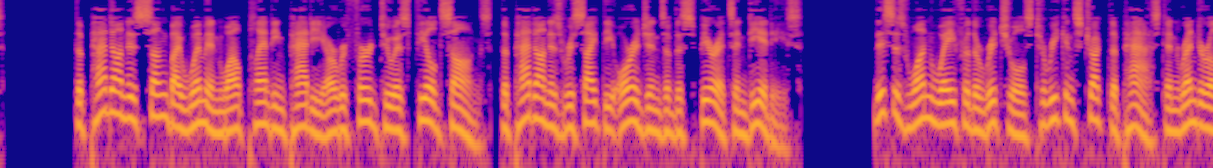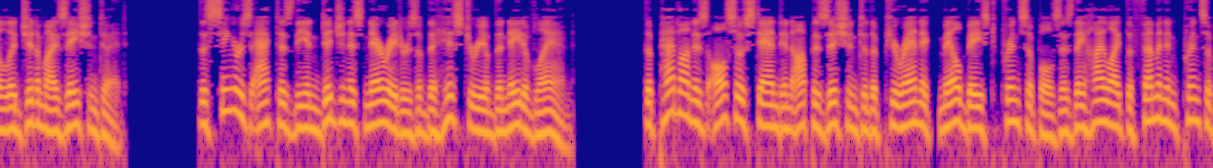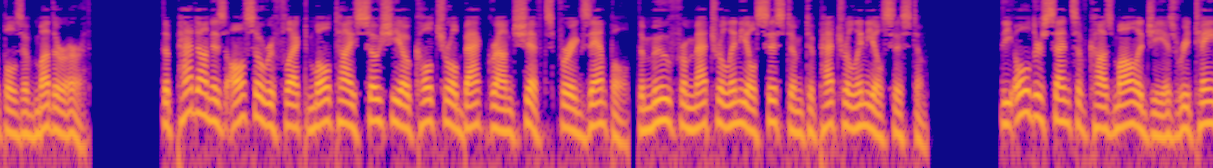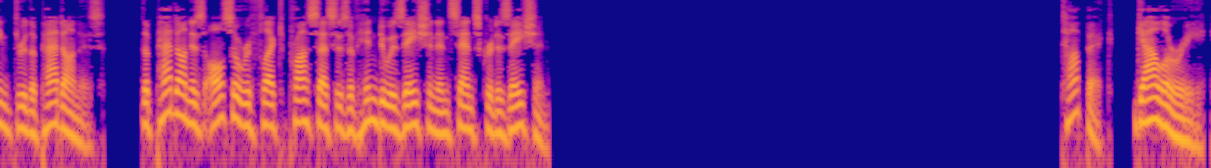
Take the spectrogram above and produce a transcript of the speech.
The Padanas sung by women while planting paddy are referred to as field songs. The Padanas recite the origins of the spirits and deities. This is one way for the rituals to reconstruct the past and render a legitimization to it. The singers act as the indigenous narrators of the history of the native land. The Padanas also stand in opposition to the Puranic, male-based principles as they highlight the feminine principles of Mother Earth. The Padanas also reflect multi-socio-cultural background shifts for example, the move from matrilineal system to patrilineal system. The older sense of cosmology is retained through the Padanas. The Padanas also reflect processes of Hinduization and Sanskritization. Gallery.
